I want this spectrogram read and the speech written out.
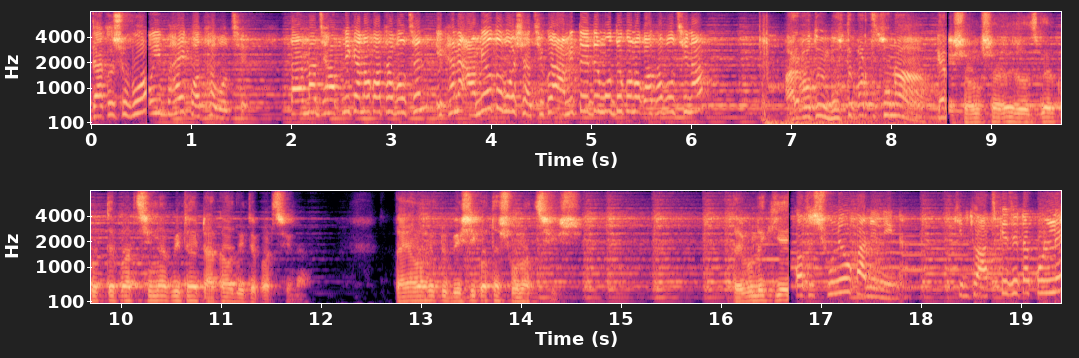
দেখো শুভ ওই ভাই কথা বলছে। তার মাঝে আপনি কেন কথা বলছেন? এখানে আমিও তো বসে আছি কই আমি তো এদের মধ্যে কোনো কথা বলছি না। আরে বাবা তুমি বুঝতে পারতেছো না। কেন? এই সংসারে রোজগার করতে পারছি না বিধায় টাকাও দিতে পারছি না। তাই আমাকে একটু বেশি কথা শোনাচ্ছিস। তাই বলে কি কথা শুনেও কানে নেই না। কিন্তু আজকে যেটা করলে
